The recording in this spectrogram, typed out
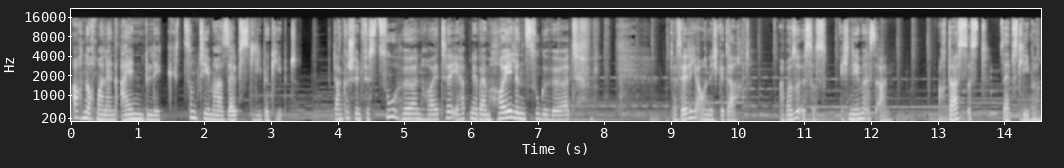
auch nochmal einen Einblick zum Thema Selbstliebe gibt. Dankeschön fürs Zuhören heute. Ihr habt mir beim Heulen zugehört. Das hätte ich auch nicht gedacht. Aber so ist es. Ich nehme es an. Auch das ist Selbstliebe.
